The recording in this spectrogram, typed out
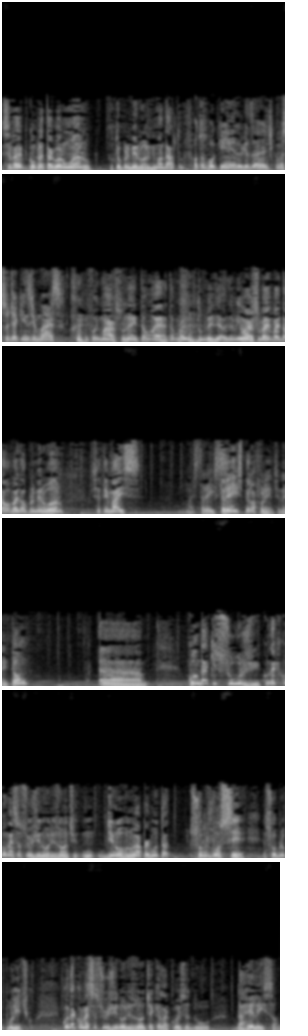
você vai completar agora um ano, o teu primeiro ano de mandato, Falta um pouquinho ainda, porque a gente começou dia 15 de março. foi março, né? Então é, então, mas tudo bem. Em março vai, vai, dar, vai dar o primeiro ano. Você tem mais Mais três. três pela frente, né? Então, ah, quando é que surge, quando é que começa a surgir no horizonte? De novo, não é uma pergunta sobre você, é sobre o político. Quando é que começa a surgir no horizonte aquela coisa do, da reeleição?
